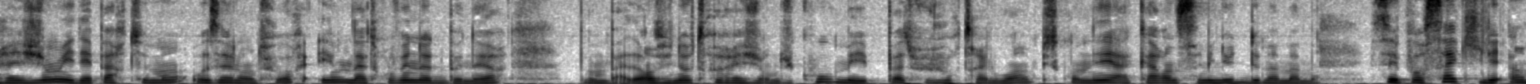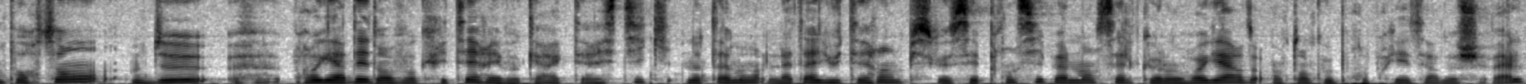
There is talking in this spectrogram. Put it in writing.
régions et départements aux alentours et on a trouvé notre bonheur. Bon bah dans une autre région du coup, mais pas toujours très loin puisqu'on à 45 minutes de ma maman. C'est pour ça qu'il est important de euh, regarder dans vos critères et vos caractéristiques, notamment la taille du terrain, puisque c'est principalement celle que l'on regarde en tant que propriétaire de cheval,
